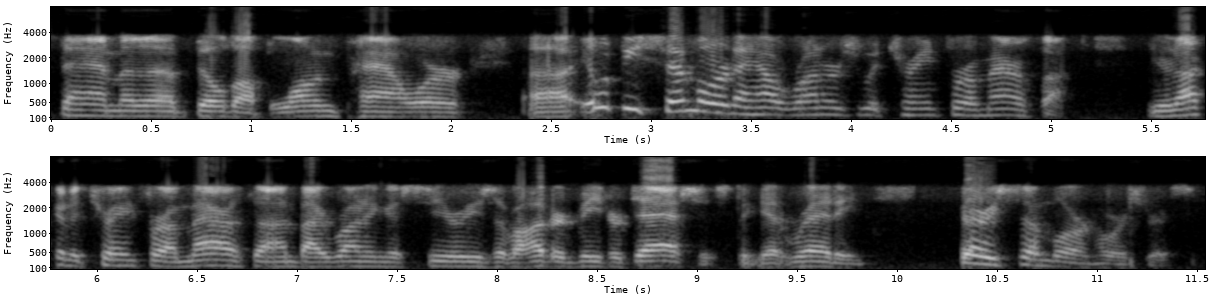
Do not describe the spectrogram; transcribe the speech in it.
stamina, build up lung power. Uh, it would be similar to how runners would train for a marathon. You're not going to train for a marathon by running a series of 100 meter dashes to get ready. Very similar in horse racing.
